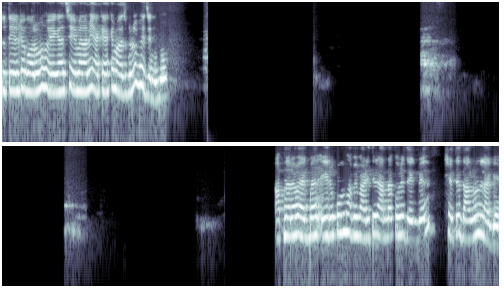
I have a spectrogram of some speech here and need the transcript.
তো তেলটা গরম হয়ে গেছে। এবার আমি একে একে মাছগুলো ভেজে নিব। আপনারাও একবার এইরকম ভাবে বাড়িতে রান্না করে দেখবেন, খেতে দারুণ লাগে।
